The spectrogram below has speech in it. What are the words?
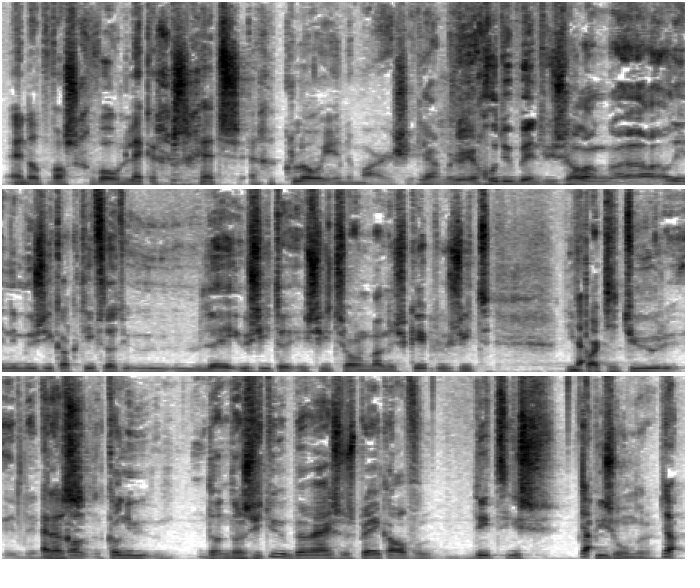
En dat was gewoon lekker geschetst en geklooi in de marge. Ja, maar goed, u bent u zo lang uh, al in de muziek actief... dat u, u, u ziet, u ziet zo'n manuscript, u ziet die ja. partituur. En kan, kan u, dan, dan ziet u bij wijze van spreken al van... dit is ja. bijzonder. Ja,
